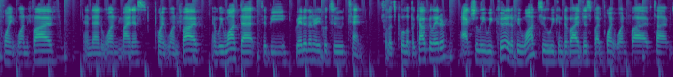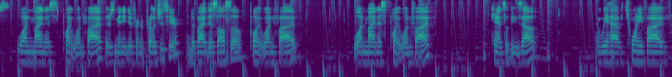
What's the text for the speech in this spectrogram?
0.15 and then 1 minus 0.15, and we want that to be greater than or equal to 10. So let's pull up a calculator. Actually, we could, if we want to, we can divide this by 0.15 times 1 minus 0.15. There's many different approaches here. And divide this also, 0.15, 1 minus 0.15. Cancel these out. And we have 25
